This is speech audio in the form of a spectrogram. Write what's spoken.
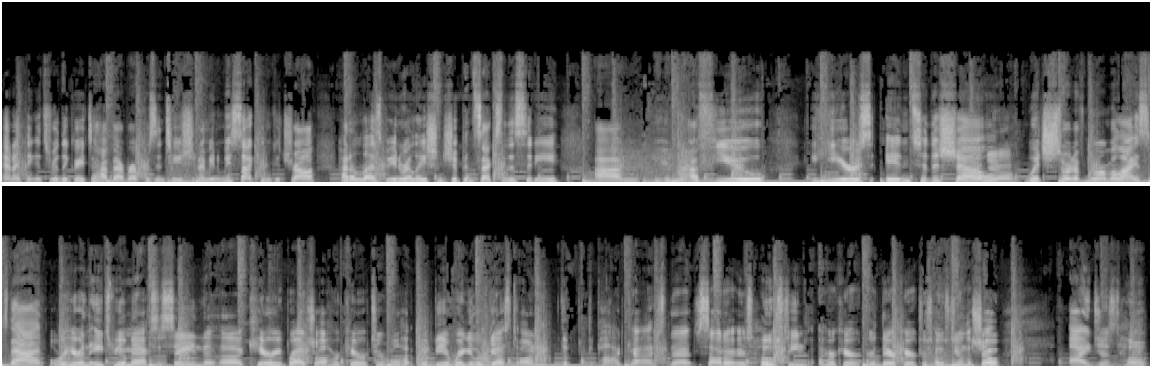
And I think it's really great to have that representation. I mean, we saw Kim Cattrall had a lesbian relationship in Sex in the City um, a few years into the show, Yeah. which sort of normalized that. Well, we're hearing the HBO Max is saying that uh, Carrie Bradshaw, her character, will ha- will be a regular guest on the, the podcast that Sada is hosting. Her character, their character's hosting on the show. I just hope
